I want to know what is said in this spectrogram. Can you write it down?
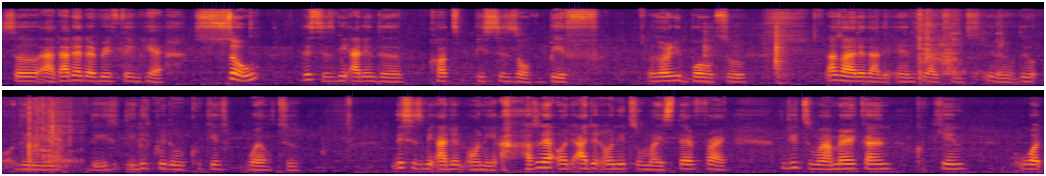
So I've added everything here. So this is me adding the cut pieces of beef. It was already boiled so that's why I did at the end so I could you know the the the, the liquid will cook it well too this is me adding onion I was adding onion to my stir fry due to my American cooking what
